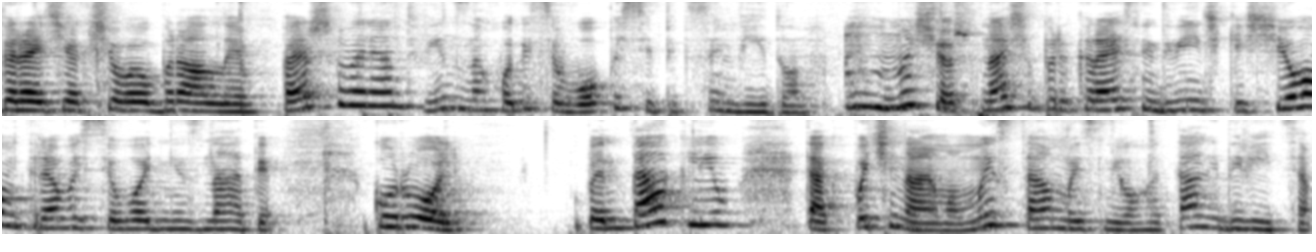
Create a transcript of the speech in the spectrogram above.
До речі, якщо ви обрали перший варіант, він знаходиться в описі під цим відео. Ну що ж, наші прекрасні двічки, що вам треба сьогодні знати? Король Пентаклів. Так, починаємо. Ми саме з нього. Так, дивіться.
